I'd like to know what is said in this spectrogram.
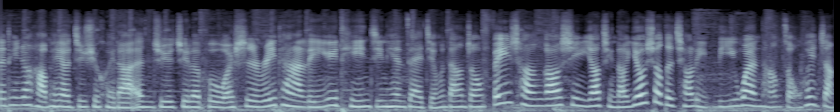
的听众好朋友，继续回到 NG 俱乐部，我是 Rita 林玉婷。今天在节目当中非常高兴邀请到优秀的侨领黎万堂总会长，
